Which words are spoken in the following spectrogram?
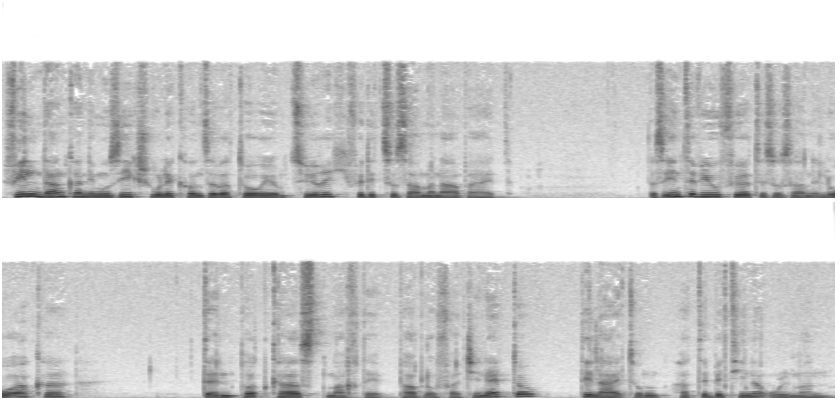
Vielen Dank an die Musikschule Konservatorium Zürich für die Zusammenarbeit. Das Interview führte Susanne Loacker, den Podcast machte Pablo Facinetto, die Leitung hatte Bettina Ullmann.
